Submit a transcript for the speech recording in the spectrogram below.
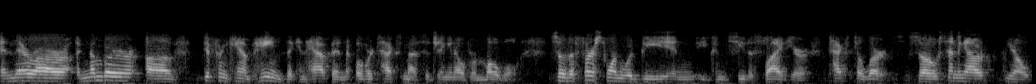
and there are a number of different campaigns that can happen over text messaging and over mobile. So the first one would be, and you can see the slide here, text alerts. So sending out, you know,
